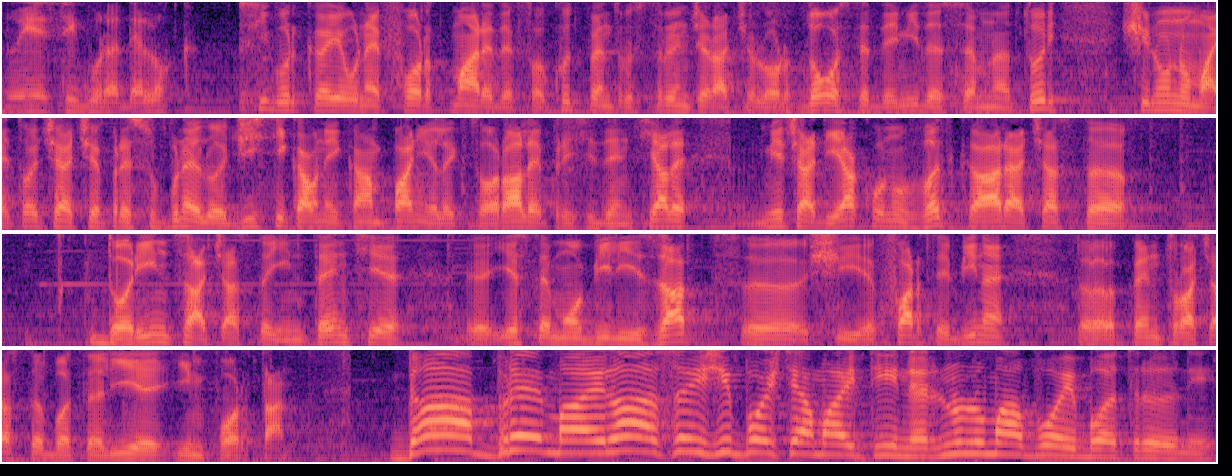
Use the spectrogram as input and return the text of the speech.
nu e sigură deloc Sigur că e un efort mare de făcut pentru strângerea celor 200.000 de semnături și nu numai, tot ceea ce presupune logistica unei campanii electorale prezidențiale. Mircea Diaconu văd că are această dorință, această intenție este mobilizat și e foarte bine pentru această bătălie importantă. Da, bre, mai lasă-i și pe ăștia mai tineri, nu numai voi bătrânii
